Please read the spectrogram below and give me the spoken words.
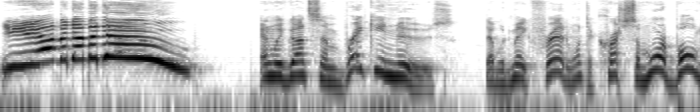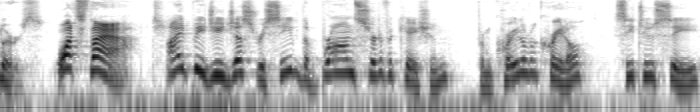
Yabba dabba doo! And we've got some breaking news that would make Fred want to crush some more boulders. What's that? IPG just received the bronze certification from Cradle to Cradle, C2C,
